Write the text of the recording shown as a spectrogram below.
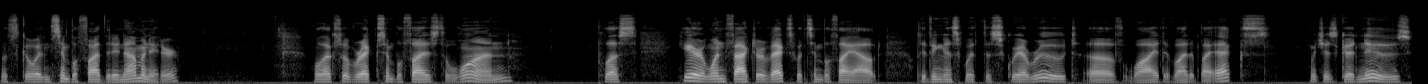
Let's go ahead and simplify the denominator. Well, x over x simplifies to 1, plus here one factor of x would simplify out, leaving us with the square root of y divided by x, which is good news.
